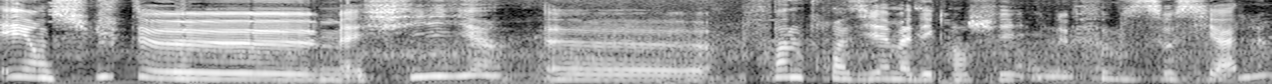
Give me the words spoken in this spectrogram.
Et ensuite, euh, ma fille, euh, fin de troisième, a déclenché une phobie sociale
